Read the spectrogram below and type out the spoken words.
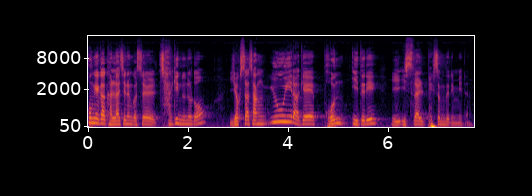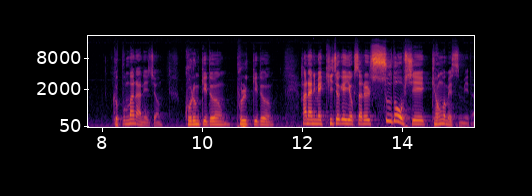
홍해가 갈라지는 것을 자기 눈으로 역사상 유일하게 본 이들이 이 이스라엘 백성들입니다. 그뿐만 아니죠. 구름 기둥, 불 기둥, 하나님의 기적의 역사를 수도 없이 경험했습니다.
